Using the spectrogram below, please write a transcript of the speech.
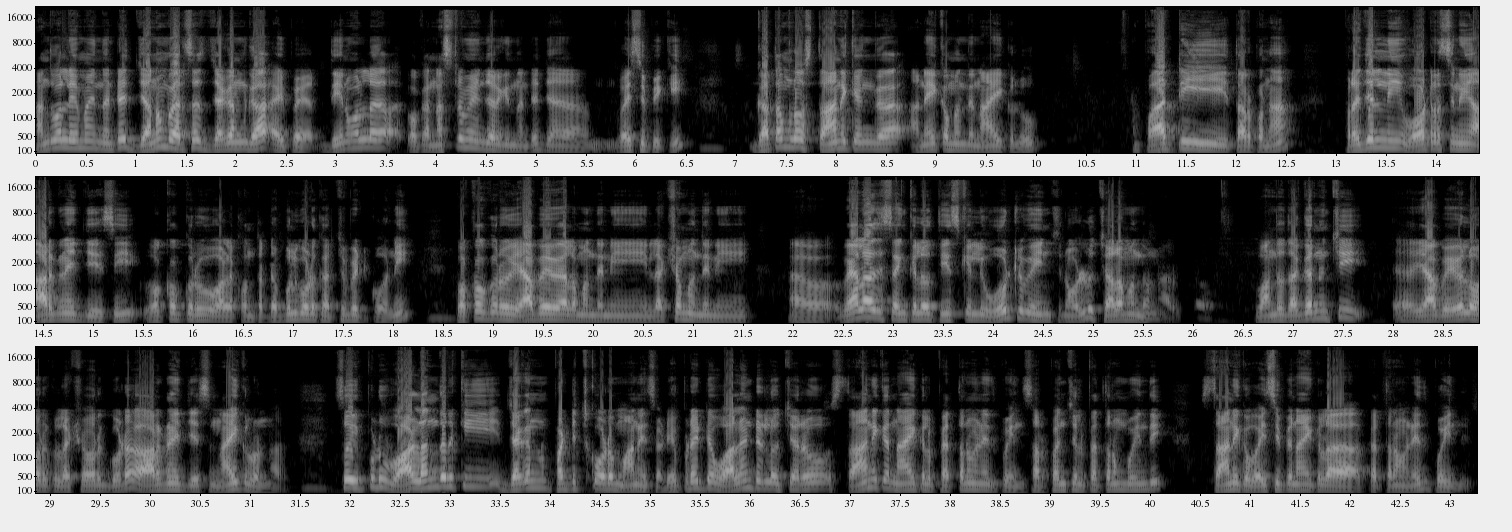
అందువల్ల ఏమైందంటే జనం వర్సెస్ జగన్గా అయిపోయారు. దీనివల్ల ఒక నష్టం ఏం జరిగిందంటే జ వైసీపీకి గతంలో స్థానికంగా అనేక మంది నాయకులు పార్టీ తరపున ప్రజల్ని ఓటర్స్ని ఆర్గనైజ్ చేసి ఒక్కొక్కరు వాళ్ళ కొంత డబ్బులు కూడా ఖర్చు పెట్టుకొని ఒక్కొక్కరు యాభై వేల మందిని లక్ష మందిని వేలాది సంఖ్యలో తీసుకెళ్ళి ఓట్లు వేయించిన వాళ్ళు చాలామంది ఉన్నారు. వంద దగ్గర నుంచి యాభై వేల వరకు లక్ష వరకు కూడా ఆర్గనైజ్ చేసిన నాయకులు ఉన్నారు. సో ఇప్పుడు వాళ్ళందరికీ జగన్ పట్టించుకోవడం మానేశాడు. ఎప్పుడైతే వాలంటీర్లు వచ్చారో స్థానిక నాయకుల పెత్తనం అనేది పోయింది. సర్పంచుల పెత్తనం పోయింది. స్థానిక వైసీపీ నాయకుల పెత్తనం అనేది పోయింది.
